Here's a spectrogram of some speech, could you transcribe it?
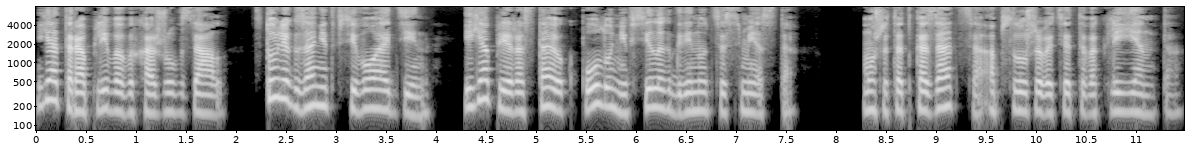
Я торопливо выхожу в зал. Столик занят всего один, и я прирастаю к полу, не в силах двинуться с места. Может отказаться обслуживать этого клиента.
